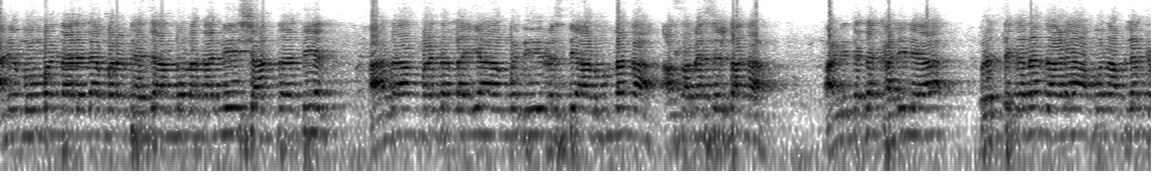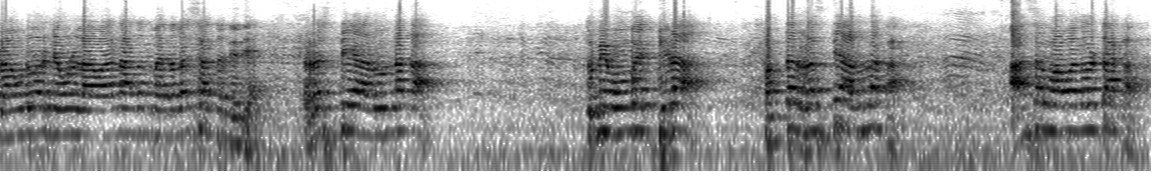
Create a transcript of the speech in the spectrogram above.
आणि मुंबईत आलेल्या मराठ्याच्या आंदोलकांनी शांततेत आझाद मैदानला या मध्ये रस्ते अडवू नका असा मेसेज टाका. आणि त्याच्याखाली लिहा प्रत्येकानं गाड्या आपण आपल्या ग्राउंडवर नेऊन लावा आझाद मैदानाला शांतते द्या. रस्ते अडवू नका. तुम्ही मुंबईत फिरा. फक्त रस्ते आणू नका. असं मामाजवळ टाका.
